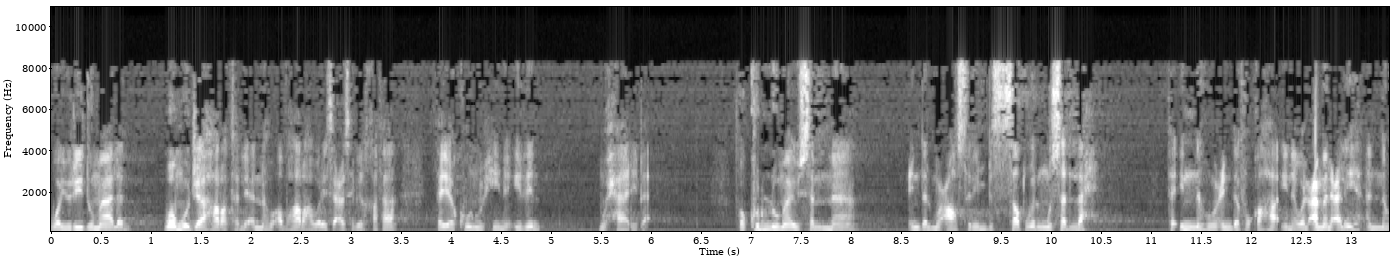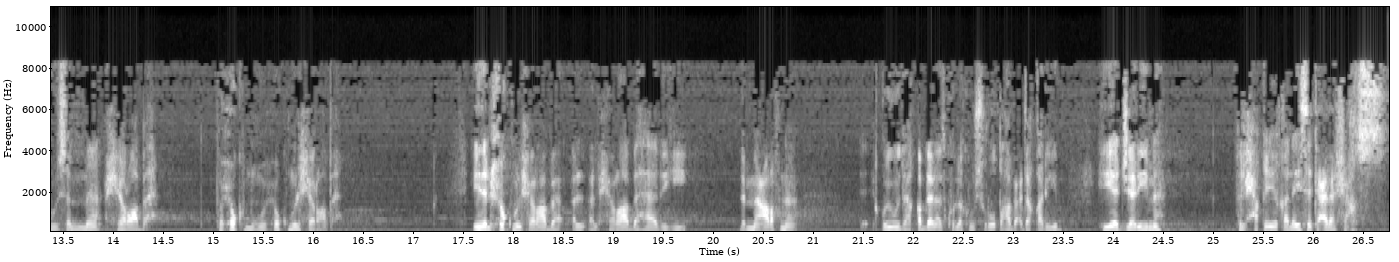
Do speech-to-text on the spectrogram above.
ويريد مالا ومجاهرة لأنه أظهرها وليس على سبيل الخفاء فيكون حينئذ محاربا. فكل ما يسمى عند المعاصرين بالسطو المسلح فإنه عند فقهائنا والعمل عليه أنه يسمى حرابة. فحكمه حكم الحرابة. إذا حكم الحرابة الحرابة هذه لما عرفنا قيودها قبل أن أذكر لكم شروطها بعد قريب هي جريمة في الحقيقة ليست على شخص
